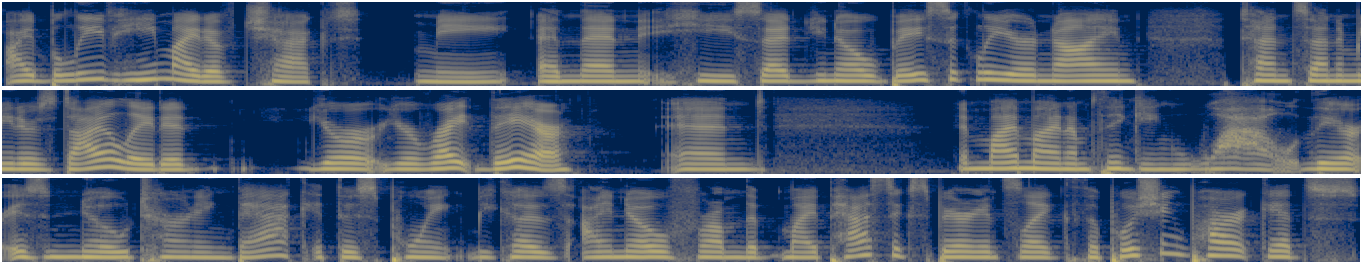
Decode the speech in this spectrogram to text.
I believe he might have checked me. And then he said, you know, basically you're nine, 10 centimeters dilated. You're, you're right there. And in my mind, I'm thinking, wow, there is no turning back at this point because I know from the my past experience, like the pushing part gets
